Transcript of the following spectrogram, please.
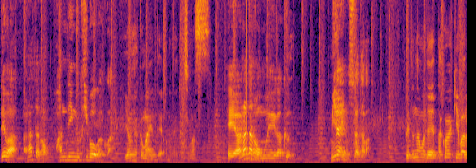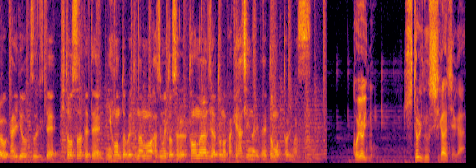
ではあなたのファンディング希望額は、400万円でお願いいたします。えーあなたの思い描く未来の姿は？ベトナムでたこ焼きバルを開業を通じて人を育てて日本とベトナムをはじめとする東南アジアとの架け橋になりたいと思っております。今宵も一人の志願者が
